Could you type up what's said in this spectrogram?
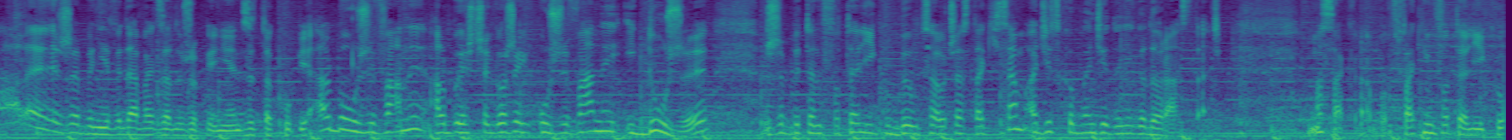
ale żeby nie wydawać za dużo pieniędzy, to kupię albo używany, albo jeszcze gorzej używany i duży, żeby ten fotelik był cały czas taki sam, a dziecko będzie do niego dorastać. Masakra, bo w takim foteliku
